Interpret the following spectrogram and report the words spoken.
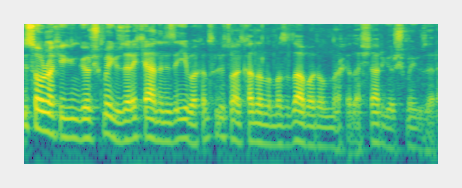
Bir sonraki gün görüşmek üzere. Kendinize iyi bakın. Lütfen kanalımıza da abone olun arkadaşlar. Görüşmek üzere.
